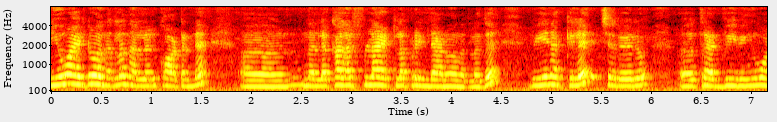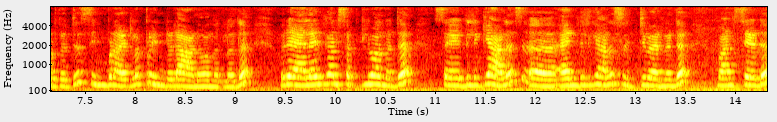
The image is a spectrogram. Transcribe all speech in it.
ന്യൂ ആയിട്ട് വന്നിട്ടുള്ള നല്ലൊരു കോട്ടന്റെ നല്ല കളർഫുൾ ആയിട്ടുള്ള പ്രിന്റാണ് വന്നിട്ടുള്ളത്. വി നെക്കിൽ ചെറിയൊരു ത്രെഡ് വീവിങ് കൊടുത്തിട്ട് സിമ്പിൾ ആയിട്ടുള്ള പ്രിന്റഡ് ആണ് വന്നിട്ടുള്ളത്. ഒരു ഏലൈൻ കൺസെപ്റ്റിൽ വന്നിട്ട് സൈഡിലേക്കാണ് എൻഡിലേക്കാണ് സ്ലിറ്റ് വരുന്നത്. വൺ സൈഡ്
